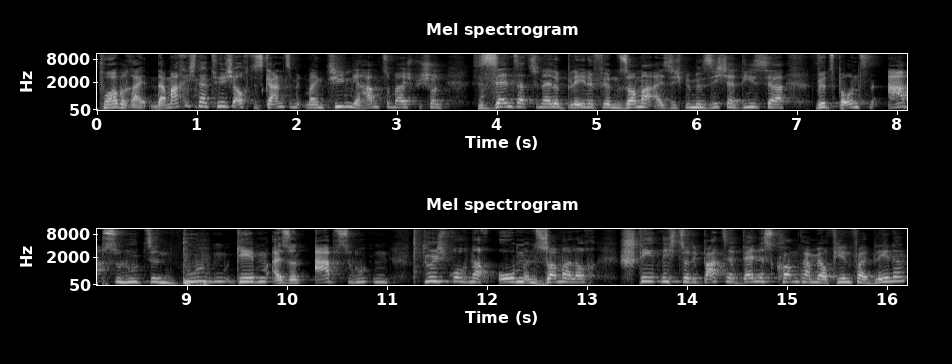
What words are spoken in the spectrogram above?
vorbereiten? Da mache ich natürlich natürlich auch das Ganze mit meinem Team. Wir haben zum Beispiel schon sensationelle Pläne für den Sommer. Also ich bin mir sicher, dieses Jahr wird es bei uns einen absoluten Boom geben, also einen absoluten Durchbruch nach oben. Ein Sommerloch steht nicht zur Debatte. Wenn es kommt, haben wir auf jeden Fall Pläne.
